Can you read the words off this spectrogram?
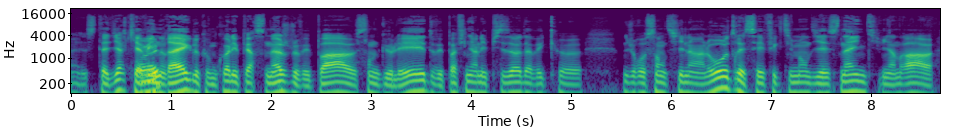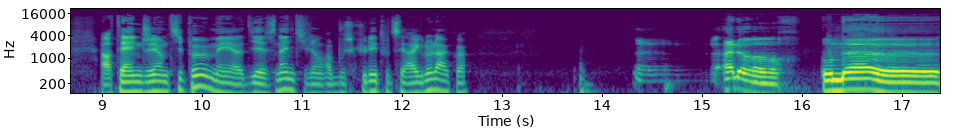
Euh, C'est-à-dire qu'il y avait Ouais. une règle comme quoi les personnages devaient pas euh, s'engueuler, devaient pas finir l'épisode avec euh, du ressenti l'un à l'autre, et c'est effectivement DS9 qui viendra, euh, alors TNG un petit peu, mais euh, DS9 qui viendra bousculer toutes ces règles-là, quoi. Alors, on a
